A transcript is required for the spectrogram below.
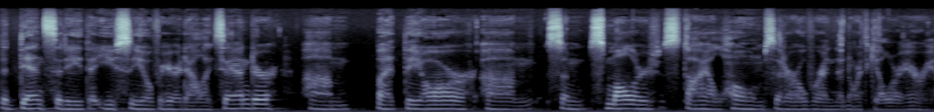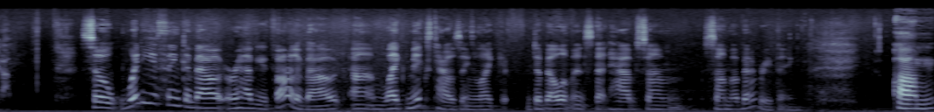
the density that you see over here at Alexander, um, but they are um, some smaller style homes that are over in the North Gilroy area. So, what do you think about, or have you thought about, um, like mixed housing, like developments that have some some of everything? Um,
